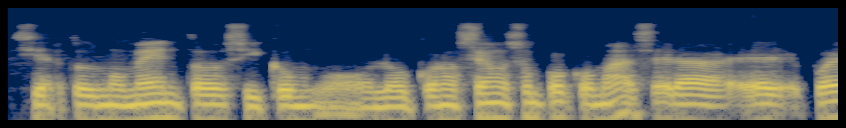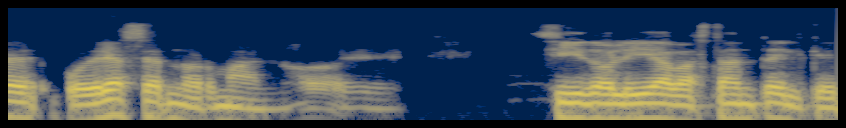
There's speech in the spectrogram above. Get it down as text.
ciertos momentos y como lo conocemos un poco más, era, eh, podría ser normal, ¿no? Eh, sí dolía bastante el que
